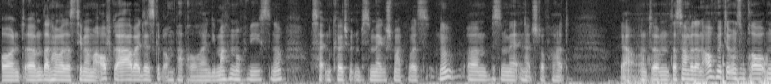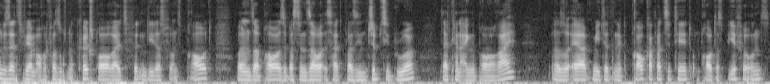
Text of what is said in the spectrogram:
Und ähm, dann haben wir das Thema mal aufgearbeitet. Es gibt auch ein paar Brauereien, die machen noch Wies. Ne? Das ist halt ein Kölsch mit ein bisschen mehr Geschmack, weil es ne, ähm, ein bisschen mehr Inhaltsstoffe hat. Ja, und ähm, das haben wir dann auch mit unserem Brauer umgesetzt. Wir haben auch versucht, eine Kölsch-Brauerei zu finden, die das für uns braut, weil unser Brauer Sebastian Sauer ist halt quasi ein Gypsy Brewer. Der hat keine eigene Brauerei. Also er mietet eine Braukapazität und braut das Bier für uns.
